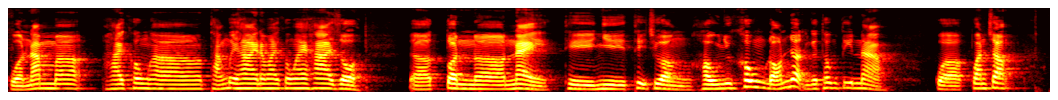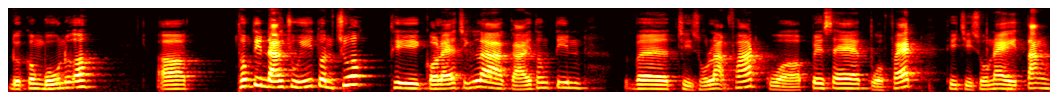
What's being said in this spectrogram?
của năm ờ, 20 ờ, tháng 12 năm 2022 rồi. À, tuần này thì nhì thị trường hầu như không đón nhận cái thông tin nào của quan trọng được công bố nữa. À, thông tin đáng chú ý tuần trước thì có lẽ chính là cái thông tin về chỉ số lạm phát của PCE của Fed thì chỉ số này tăng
